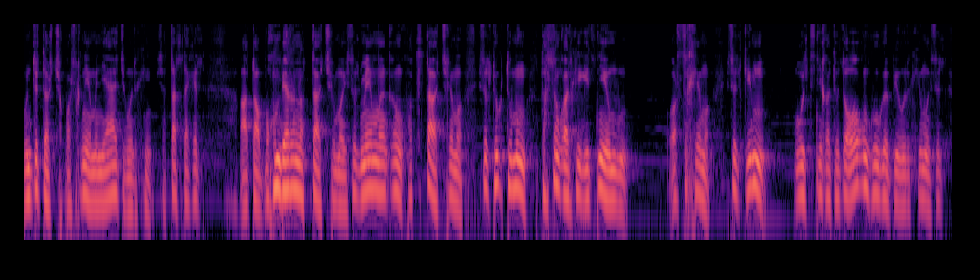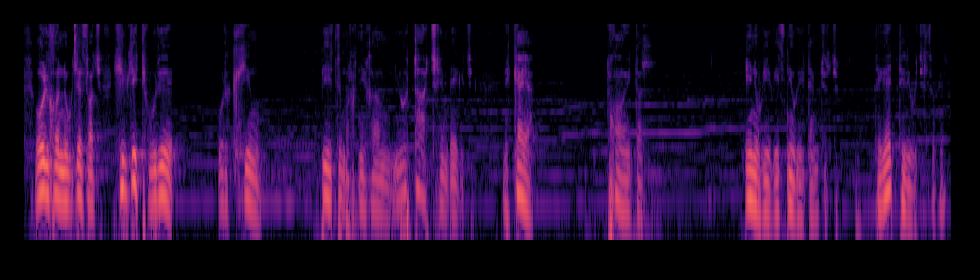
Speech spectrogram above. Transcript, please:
Өндөрт орчих бурхны өмнө яаж мөрөх юм? Шатаал дахил одоо бухан бярнуудтай очих юм уу? Эсвэл мянган мянган худалтай очих юм уу? Эсвэл төг төмөн тосон горхийг эзний өмнө урсгах юм уу? Эсвэл гим үйлдэснийхээ төлөө ууган хүүгээ би өргөх юм уу эсвэл өөрийнхөө нүглээс болж хөвлөйт хүрээ өргөх юм уу? Би эзэн бурхныхаа юутай очих юм бэ гэж Микая тухайн үед бол энэ үгийг эзний үгийг дамжуулж тэгээд тэр юу гэж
